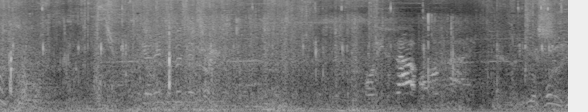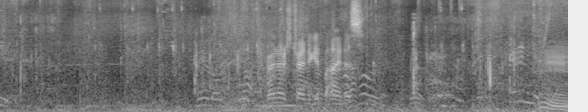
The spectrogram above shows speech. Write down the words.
okay. Get into position. Reinhardt's trying to get behind us. Hmm.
